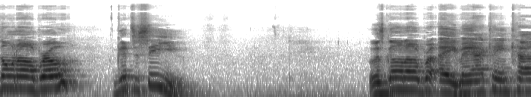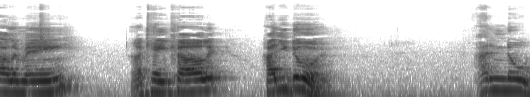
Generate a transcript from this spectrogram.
going on, bro? Good to see you. What's going on, bro? Hey, man, I can't call it, man. I can't call it. How you doing? I know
